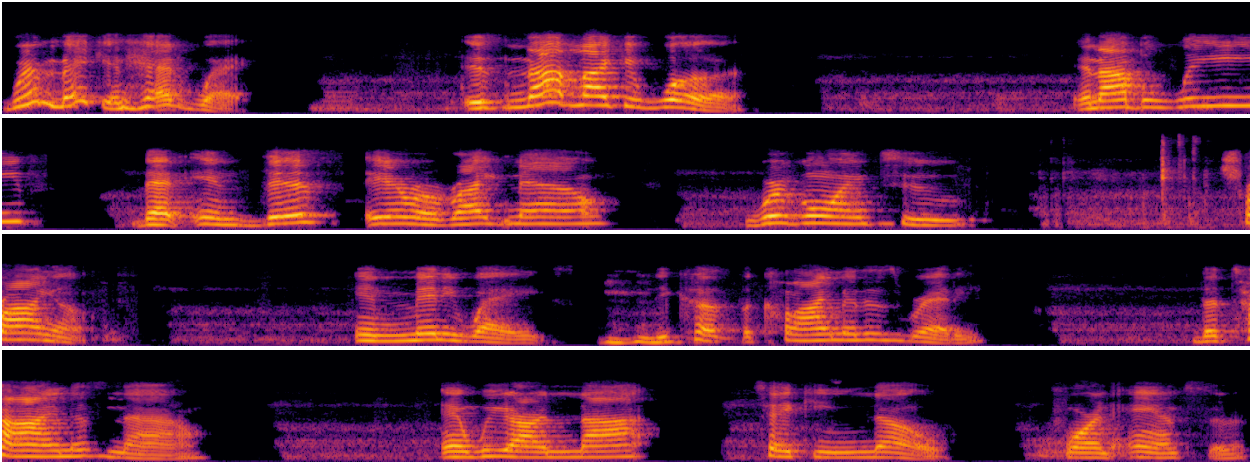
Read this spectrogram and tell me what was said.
we're making headway. It's not like it was. And I believe that in this era right now, we're going to triumph in many ways mm-hmm. because the climate is ready, the time is now, and we are not taking no for an answer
